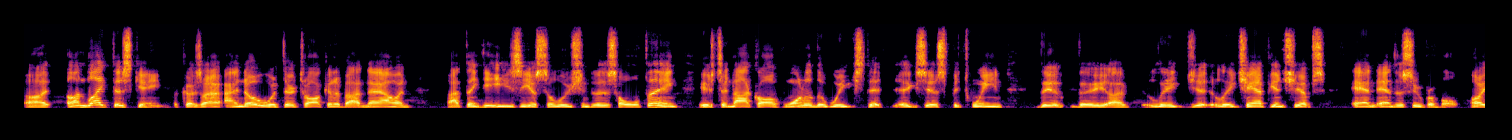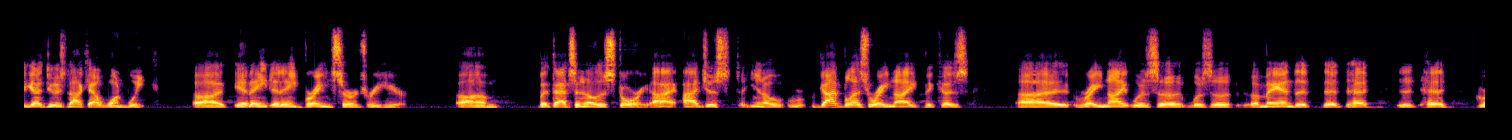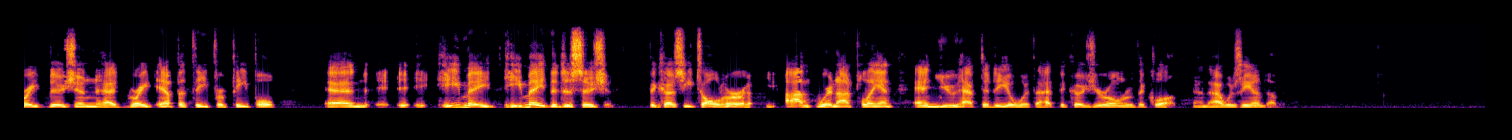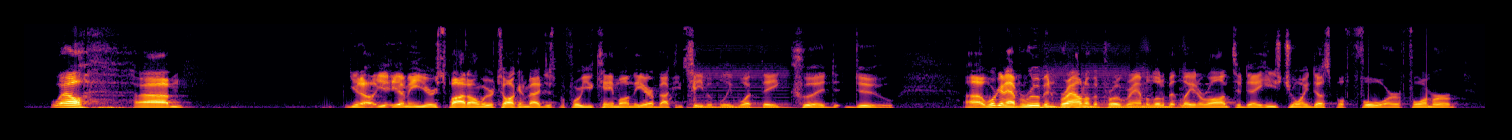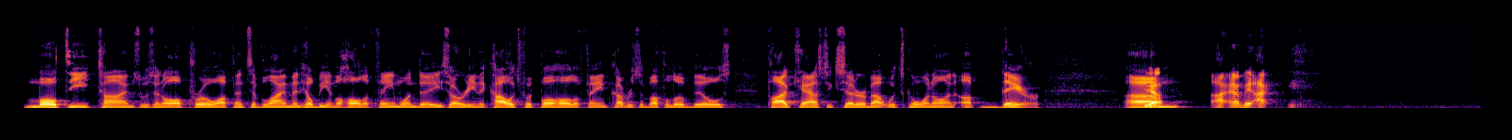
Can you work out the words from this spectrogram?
Uh, unlike this game, because I, I know what they're talking about now, and I think the easiest solution to this whole thing is to knock off one of the weeks that exists between the the uh, league league championships and and the Super Bowl. All you got to do is knock out one week. Uh, it ain't it ain't brain surgery here. Um, but that's another story. I, I just you know God bless Ray Knight because Ray Knight was a was a, a man that that had that had great vision, had great empathy for people, and he made he made the decision because he told her, "We're not playing, and you have to deal with that because you're owner of the club," and that was the end of it. Well, um, you know, I mean, you're spot on. We were talking about just before you came on the air about conceivably what they could do. Uh, we're going to have Ruben Brown on the program a little bit later on today. He's joined us before. Former multi times was an all pro offensive lineman. He'll be in the Hall of Fame one day. He's already in the College Football Hall of Fame, covers the Buffalo Bills, podcast, et cetera, about what's going on up there. Um, yeah. I, I, mean, I,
